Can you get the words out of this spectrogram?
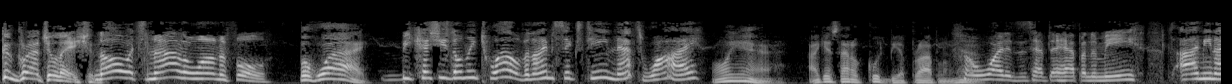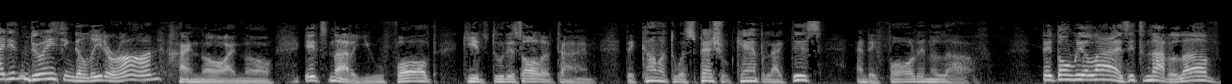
Congratulations. No, it's not a wonderful. But why? Because she's only 12 and I'm 16, that's why. Oh, yeah. I guess that could be a problem. Yeah. Oh, why does this have to happen to me? I mean, I didn't do anything to lead her on. I know, I know. It's not a you fault. Kids do this all the time. They come to a special camp like this and they fall in love. They don't realize it's not a love.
